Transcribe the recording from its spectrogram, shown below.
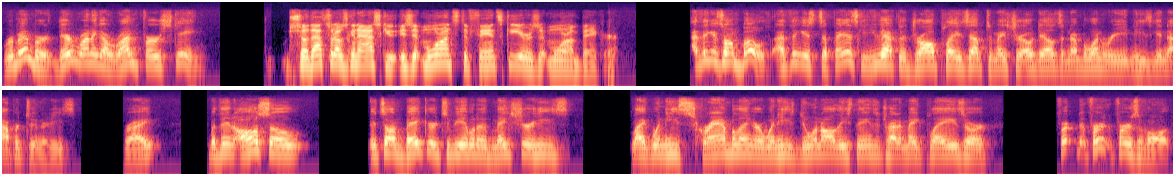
Remember, they're running a run first scheme so that's what I was going to ask you. Is it more on Stefanski or is it more on Baker? I think it's on both. I think it's Stefanski. You have to draw plays up to make sure Odell's the number one read and he's getting opportunities, right? But then also, it's on Baker to be able to make sure he's like when he's scrambling or when he's doing all these things to try to make plays. Or first of all,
